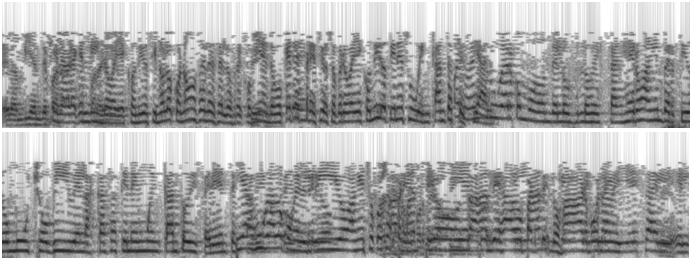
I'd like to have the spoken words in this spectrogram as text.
el ambiente Sí, para la verdad que es lindo. Valle Escondido. Si no lo conocen, les se los recomiendo. Sí. Boquete Sí. es precioso, pero Valle Escondido tiene su encanto Bueno, es especial. un lugar como donde los, los extranjeros han invertido mucho, viven, las casas tienen un encanto diferente. Y han jugado con el río, han hecho cosas Han preciosas, han dejado parte, los landscape Es una árboles. belleza, el, el,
